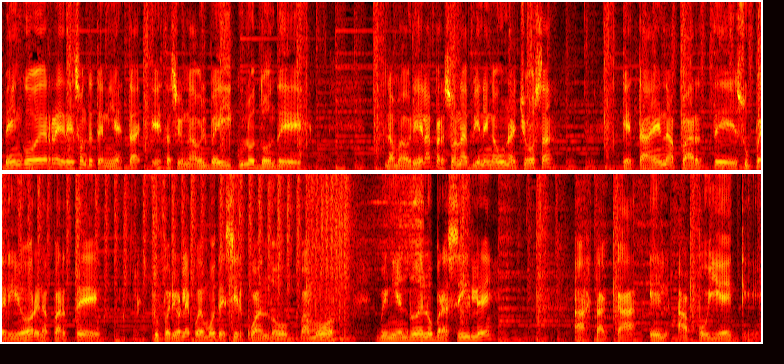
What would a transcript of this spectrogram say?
Vengo de regreso donde tenía estacionado el vehículo, donde la mayoría de las personas vienen a una choza que está en la parte superior, en la parte superior le podemos decir cuando vamos viniendo de los Brasiles hasta acá el Apoyeque.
